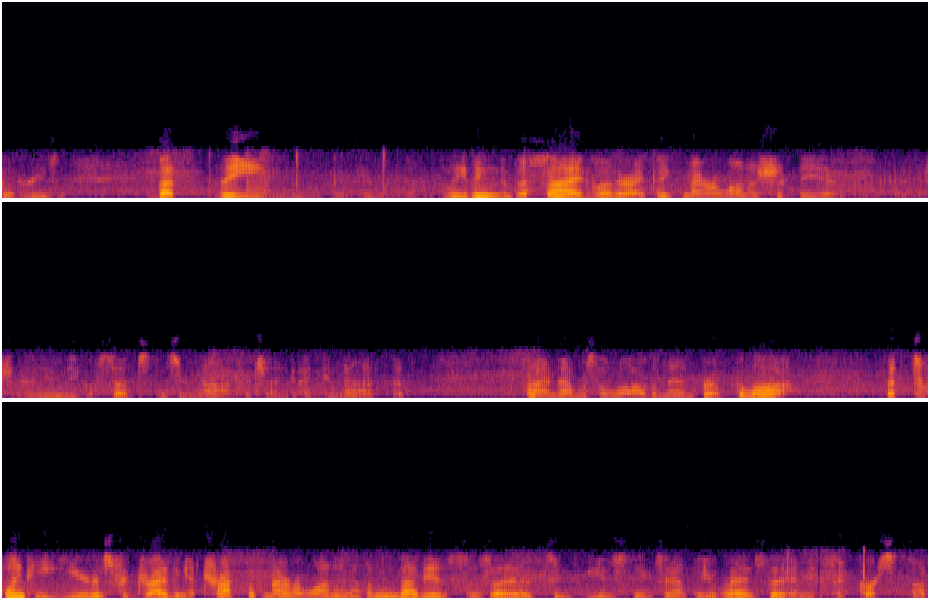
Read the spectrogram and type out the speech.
good reason. But the leaving aside whether I think marijuana should be a, an illegal substance or not, which I, I do not, but fine, that was the law. The man broke the law. But 20 years for driving a truck with marijuana? I mean, that is, as a, to use the example you raised, I mean, it's of course it's not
